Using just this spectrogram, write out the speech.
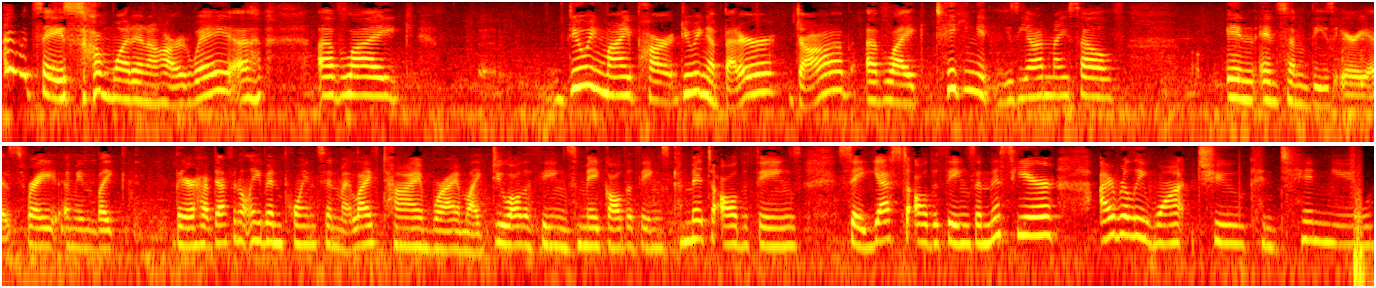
I would say somewhat in a hard way uh, of like doing my part, doing a better job of like taking it easy on myself in in some of these areas, right? I mean, like there have definitely been points in my lifetime where I'm like, do all the things, make all the things, commit to all the things, say yes to all the things. And this year, I really want to continue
